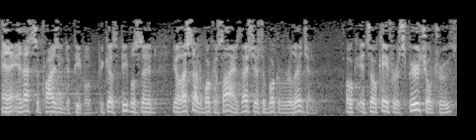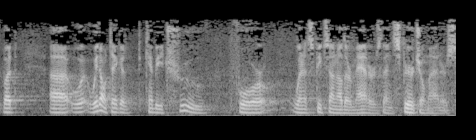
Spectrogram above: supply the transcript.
And, and, that's surprising to people because people said, you know, that's not a book of science. That's just a book of religion. Okay, it's okay for spiritual truths, but uh, we don't take it can be true for when it speaks on other matters than spiritual matters.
